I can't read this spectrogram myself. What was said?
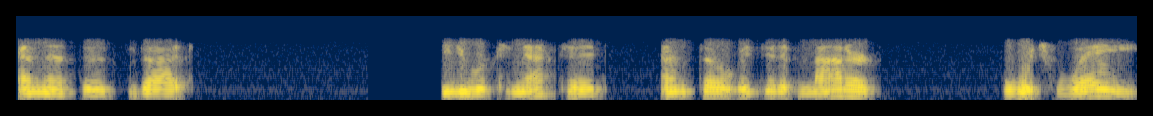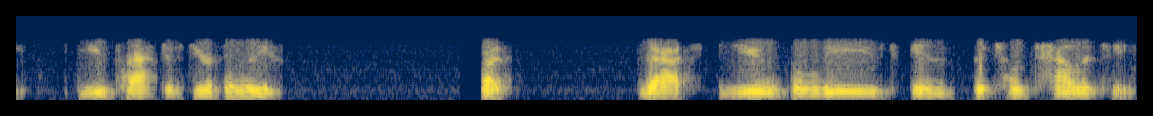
and that the, that you were connected, and so it didn't matter which way you practiced your belief, but that you believed in the totality.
